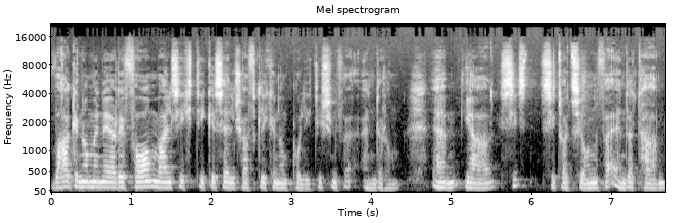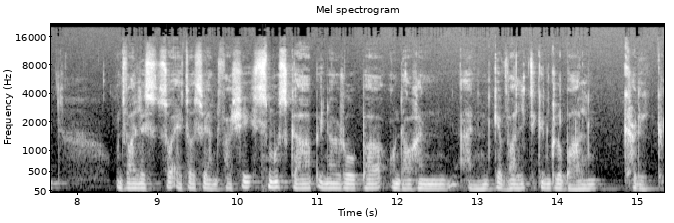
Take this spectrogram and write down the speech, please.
wahrgenommene Reform, weil sich die gesellschaftlichen und politischen Veränderungen, ähm, ja, Situationen verändert haben und weil es so etwas wie einen Faschismus gab in Europa und auch einen, einen gewaltigen globalen Krieg.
